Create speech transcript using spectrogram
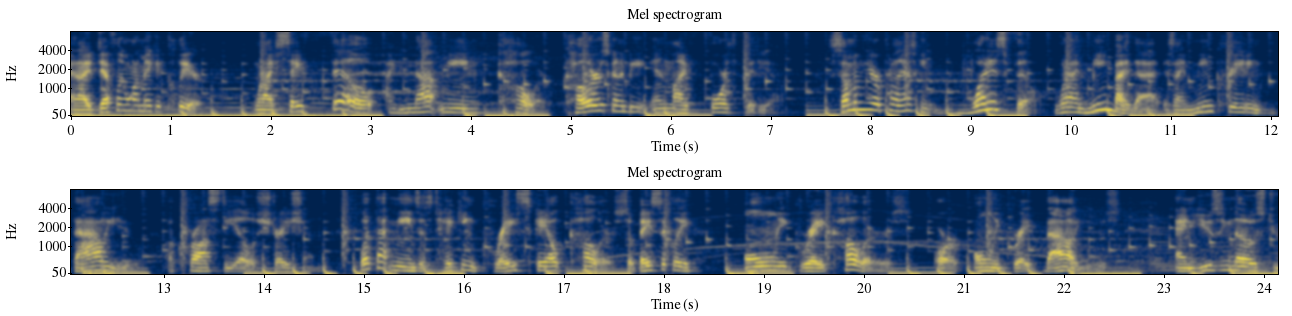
And I definitely wanna make it clear, when I say fill, I do not mean color. Color is gonna be in my fourth video. Some of you are probably asking, what is fill? What I mean by that is I mean creating value across the illustration. What that means is taking grayscale colors, so basically only gray colors or only gray values, and using those to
